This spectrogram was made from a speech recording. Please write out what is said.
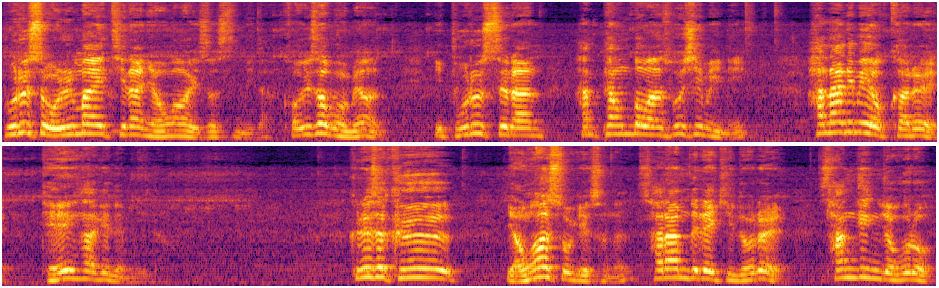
브루스 올마이티란 영화가 있었습니다. 거기서 보면 이 브루스란 한 평범한 소시민이 하나님의 역할을 대행하게 됩니다. 그래서 그 영화 속에서는 사람들의 기도를 상징적으로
